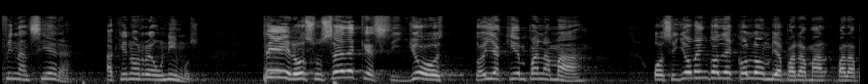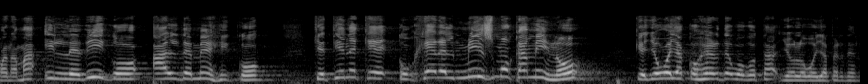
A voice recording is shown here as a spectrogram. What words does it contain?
Financiera. Aquí nos reunimos. Pero sucede que si yo estoy aquí en Panamá, o si yo vengo de Colombia para, para Panamá y le digo al de México que tiene que coger el mismo camino que yo voy a coger de Bogotá, yo lo voy a perder.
